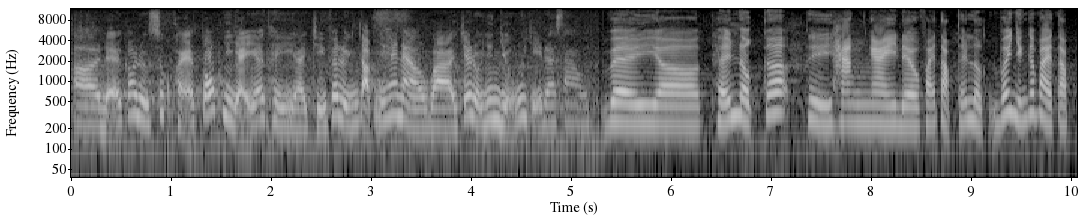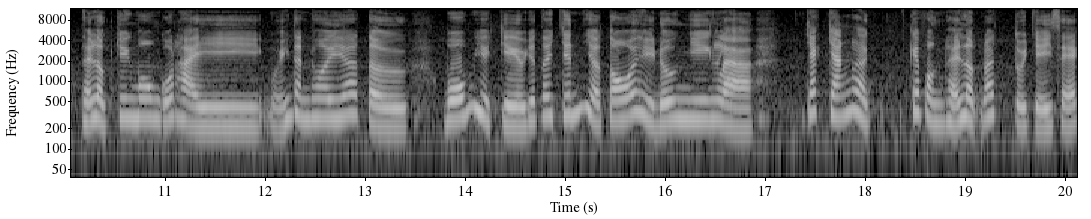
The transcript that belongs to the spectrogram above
à, để có được sức khỏe tốt như vậy á, thì à, chị phải luyện tập như thế nào và chế độ dinh dưỡng của chị ra sao? về ờ, thể lực á, thì hàng ngày đều phải tập thể lực. Với những cái bài tập thể lực chuyên môn của thầy Nguyễn Thanh Huy á, từ 4 giờ chiều cho tới 9 giờ tối thì đương nhiên là chắc chắn là cái phần thể lực đó tụi chị sẽ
